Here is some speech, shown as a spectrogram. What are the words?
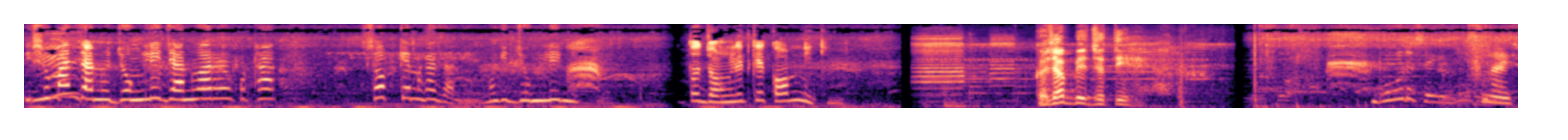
কিছুমান জানো জংলী জানুৱাৰৰ কথা सब केनका जानी मगे जंगली निकी तो जंगली के कम निकी गजब बेइज्जती है। बोर्ड से नाइस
